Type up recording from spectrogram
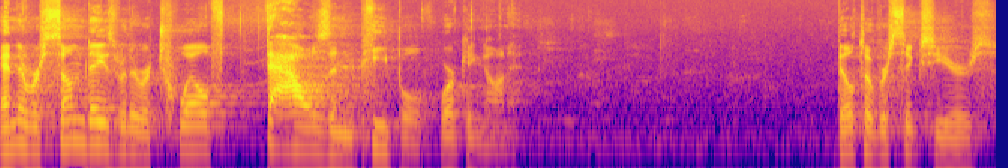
And there were some days where there were 12,000 people working on it. Built over six years,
